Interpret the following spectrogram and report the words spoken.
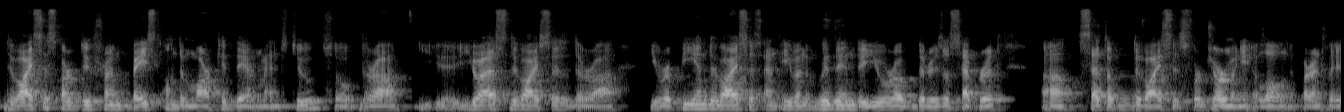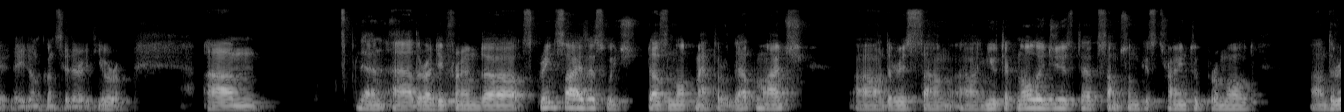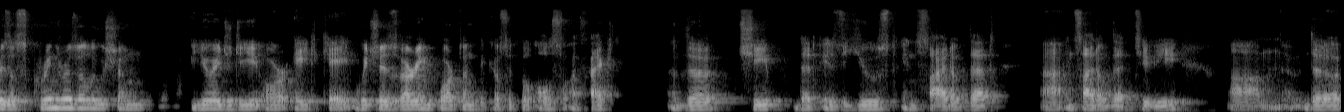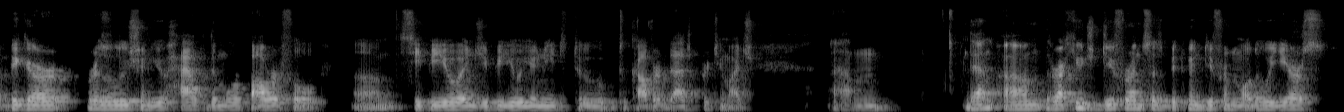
devices are different based on the market they are meant to. So there are US devices, there are European devices, and even within the Europe, there is a separate uh, set of devices for Germany alone. Apparently, they don't consider it Europe. Um, then uh, there are different uh, screen sizes, which does not matter that much. Uh, there is some uh, new technologies that Samsung is trying to promote. Uh, there is a screen resolution, UHD or 8K, which is very important because it will also affect the chip that is used inside of that uh, inside of that TV. Um, the bigger resolution you have, the more powerful um, CPU and GPU you need to to cover that pretty much. Um, then um, there are huge differences between different model years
